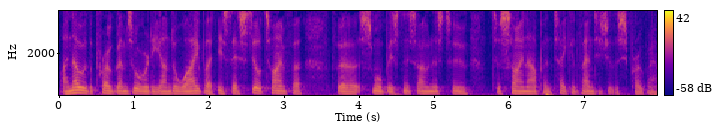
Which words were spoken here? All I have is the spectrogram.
I know the program's already underway, but is there still time for, for small business owners to, to sign up and take advantage of this program?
